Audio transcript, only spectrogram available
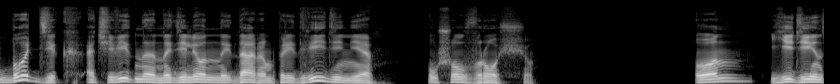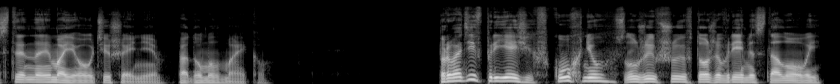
Боддик, очевидно наделенный даром предвидения, ушел в рощу. «Он — единственное мое утешение», — подумал Майкл. Проводив приезжих в кухню, служившую в то же время столовой,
